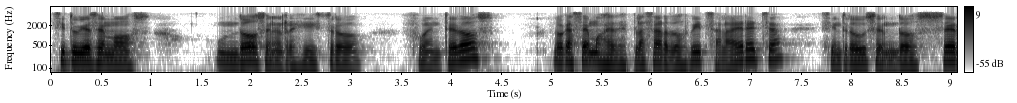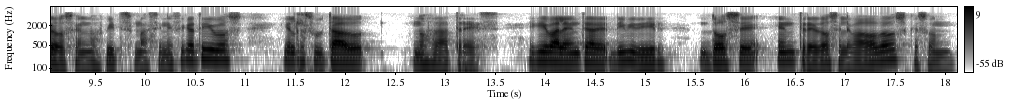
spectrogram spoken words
Si tuviésemos un 2 en el registro fuente 2, lo que hacemos es desplazar dos bits a la derecha, se introducen dos ceros en los bits más significativos y el resultado nos da 3, equivalente a dividir 12 entre 2 elevado a 2, que son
